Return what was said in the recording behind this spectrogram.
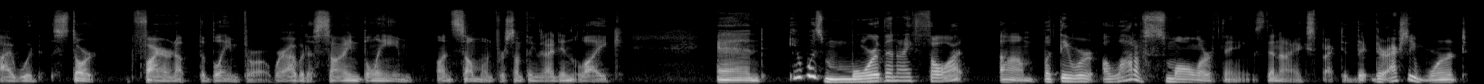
I would start firing up the blame thrower, where I would assign blame on someone for something that I didn't like. And it was more than I thought, um, but they were a lot of smaller things than I expected. There, there actually weren't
